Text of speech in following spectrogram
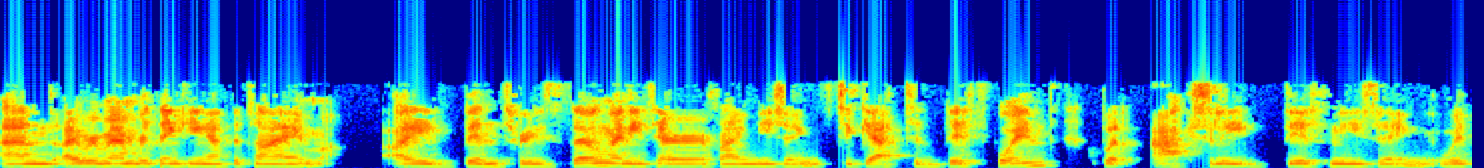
And I remember thinking at the time, I've been through so many terrifying meetings to get to this point, but actually this meeting with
